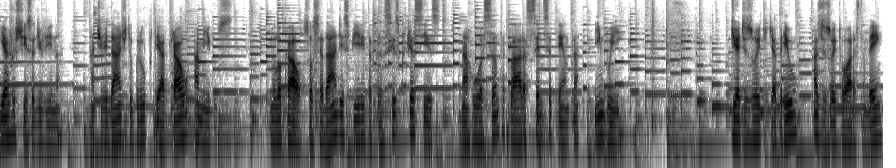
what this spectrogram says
e a Justiça Divina, atividade do Grupo Teatral Amigos no local Sociedade Espírita Francisco de Assis, na rua Santa Clara 170, Imbuí. Dia 18 de abril, às 18 horas também,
